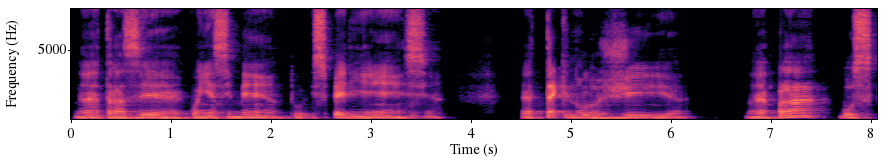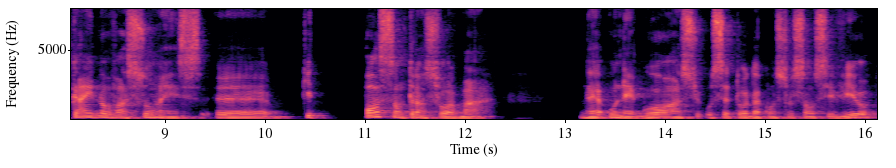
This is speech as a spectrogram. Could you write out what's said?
né, trazer conhecimento, experiência, é, tecnologia, né, para buscar inovações é, que possam transformar né, o negócio, o setor da construção civil.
